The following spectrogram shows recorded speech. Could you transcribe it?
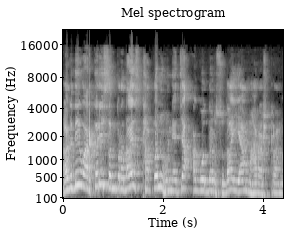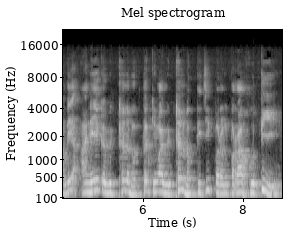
अगदी वारकरी संप्रदाय स्थापन होण्याच्या अगोदर सुद्धा या महाराष्ट्रामध्ये अनेक विठ्ठल भक्त किंवा विठ्ठल भक्तीची परंपरा होती.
